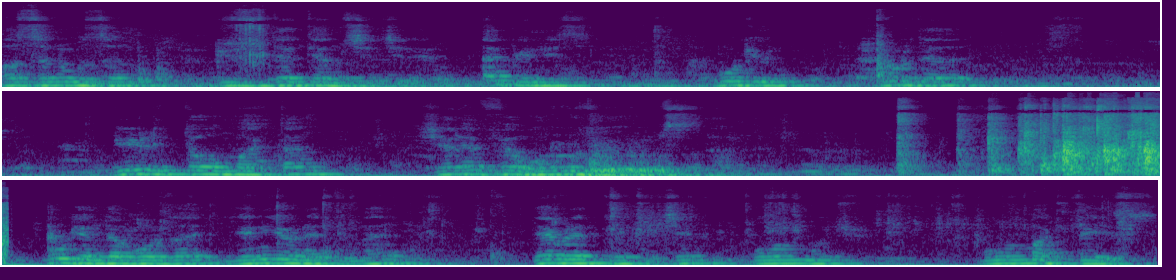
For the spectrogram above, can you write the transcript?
basınımızın güzide temsilcileri, hepiniz bugün burada birlikte olmaktan şeref ve onur duyuyorum sizlerle. Bugün de burada yeni yönetime devretmek için bulunmuş, bulunmaktayız.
